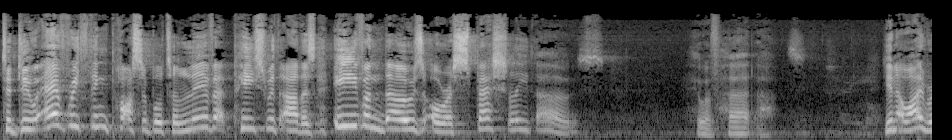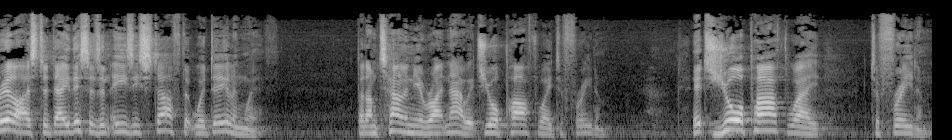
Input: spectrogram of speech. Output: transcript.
to do everything possible to live at peace with others, even those or especially those who have hurt us. You know, I realize today this isn't easy stuff that we're dealing with. But I'm telling you right now, it's your pathway to freedom. It's your pathway to freedom.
